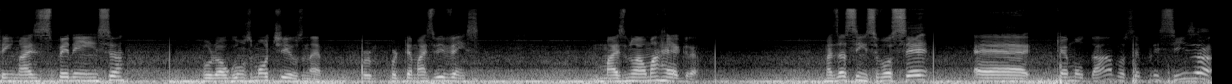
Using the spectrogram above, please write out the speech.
têm mais experiência por alguns motivos, né? Por, por ter mais vivência. Mas não é uma regra. Mas assim, se você é, quer mudar, você precisa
